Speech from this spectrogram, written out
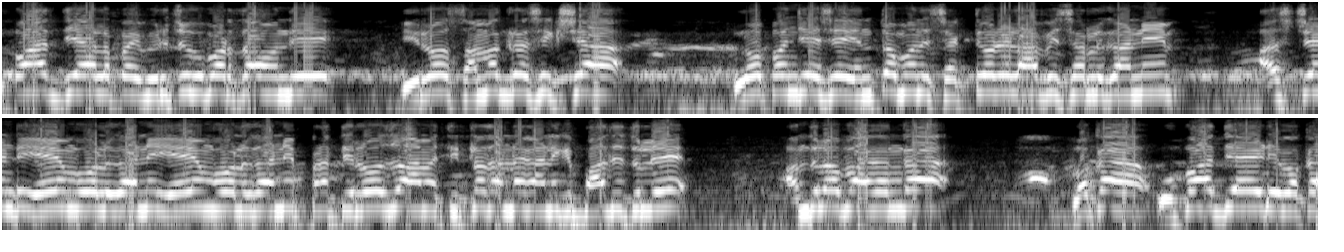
ఉపాధ్యాయులపై విరుచుకుపడతా ఉంది. ఈరోజు సమగ్ర శిక్ష లో పనిచేసే ఎంతో మంది సెక్టోరియల్ ఆఫీసర్లు కానీ అసిస్టెంట్ ఏఎంఓలు కానీ ఏఎంఓలు కానీ ప్రతిరోజు ఆమె తిట్ల దండగానికి బాధితులే. అందులో భాగంగా ఒక ఉపాధ్యాయుడి ఒక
